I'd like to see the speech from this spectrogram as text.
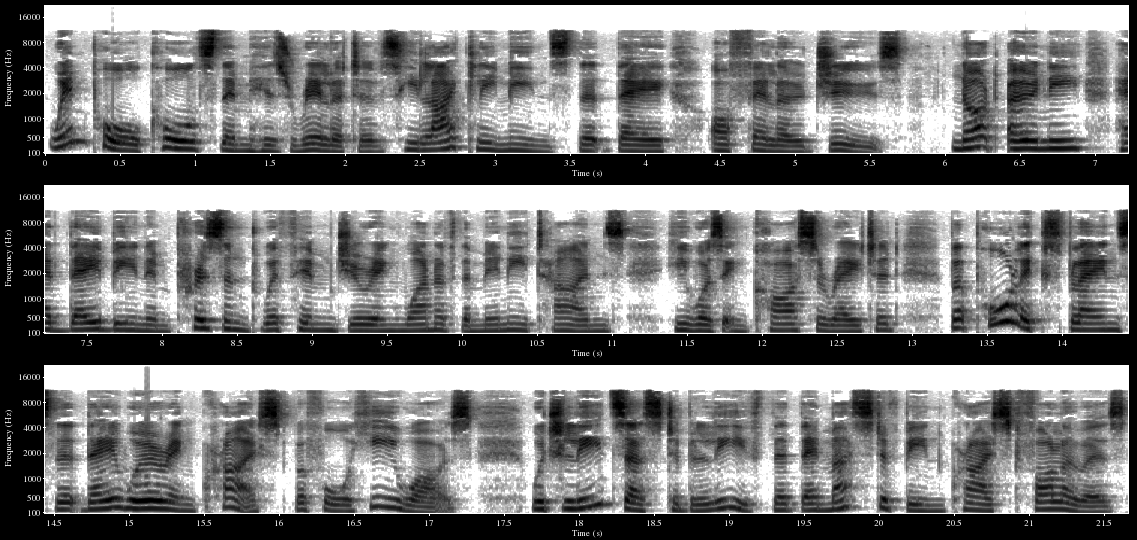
When Paul calls them his relatives, he likely means that they are fellow Jews. Not only had they been imprisoned with him during one of the many times he was incarcerated, but Paul explains that they were in Christ before he was, which leads us to believe that they must have been Christ followers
